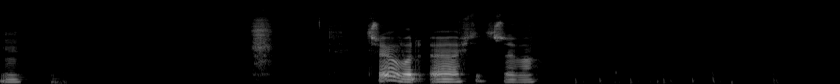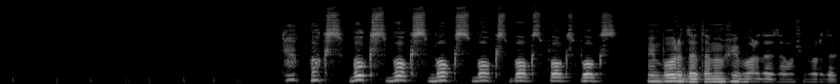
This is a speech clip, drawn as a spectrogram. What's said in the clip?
Hm. Třeba vod, uh, ještě třeba. Box, box, box, box, box, box, box, box. Tam je border, tam už je border, tam už je border.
